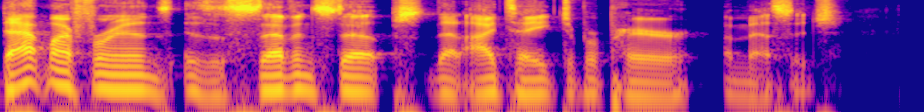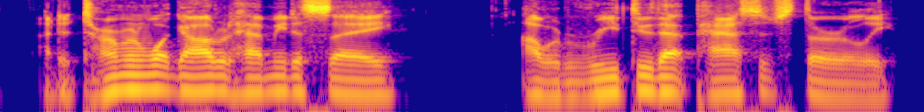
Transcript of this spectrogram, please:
that, my friends, is the seven steps that I take to prepare a message. I determine what God would have me to say. I would read through that passage thoroughly.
